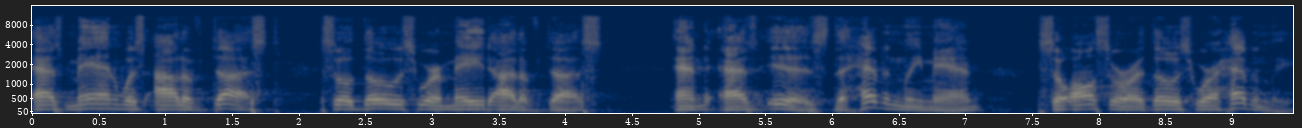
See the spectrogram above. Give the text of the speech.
As man was out of dust, so those who are made out of dust, and as is the heavenly man, so also are those who are heavenly.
